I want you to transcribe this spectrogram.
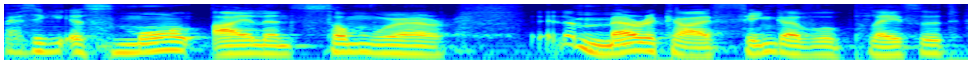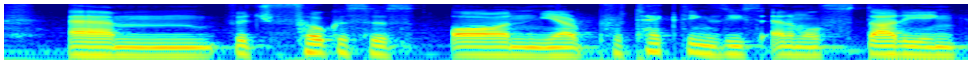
basically a small island somewhere in America I think I will place it um, which focuses on yeah protecting these animals studying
